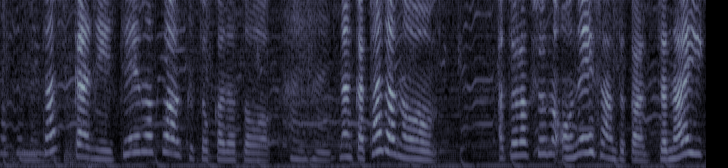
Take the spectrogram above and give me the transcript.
ほどね、うん。確かにテーマパークとかだとはいはい。なんかただのアトラクションのお姉さんとかじゃない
